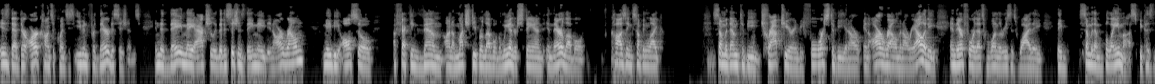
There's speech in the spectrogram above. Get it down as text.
is that there are consequences even for their decisions, and that they may actually, the decisions they made in our realm may be also affecting them on a much deeper level than we understand in their level, causing something like some of them to be trapped here and be forced to be in our in our realm in our reality and therefore that's one of the reasons why they they some of them blame us because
